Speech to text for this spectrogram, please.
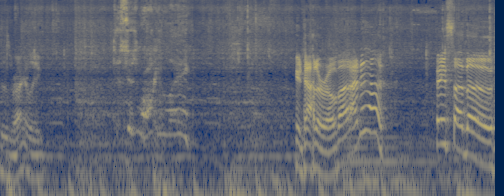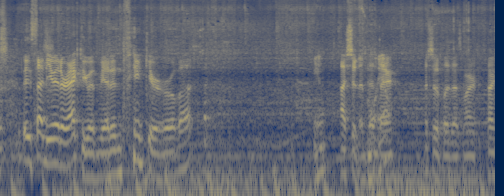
This is Rocket League. This is Rocket League. You're not a robot. I did not. Based on the, based on you interacting with me, I didn't think you were a robot. I shouldn't have Oh, been yeah. there. I should have played that smart. Sorry.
